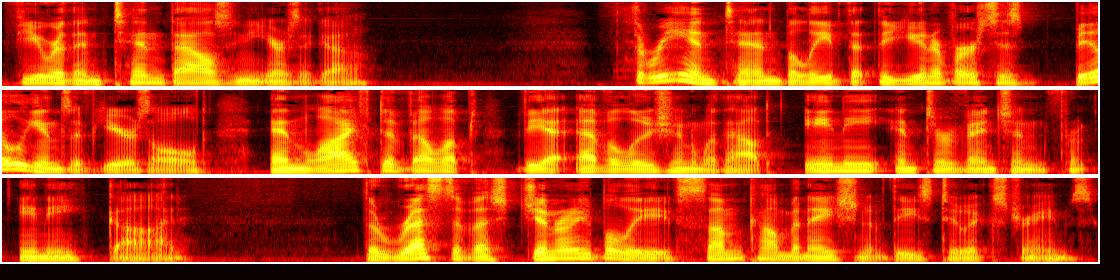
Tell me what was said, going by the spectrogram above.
fewer than 10,000 years ago. 3 in 10 believe that the universe is billions of years old and life developed via evolution without any intervention from any God. The rest of us generally believe some combination of these two extremes.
